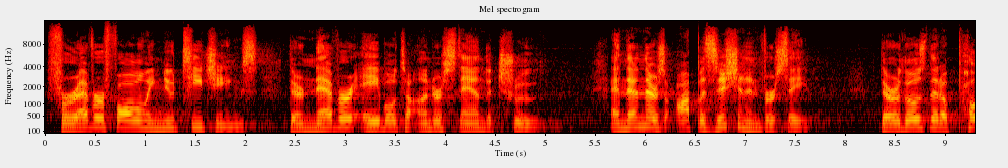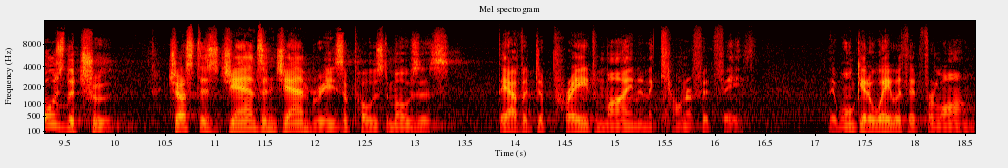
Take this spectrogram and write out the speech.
forever following new teachings. They're never able to understand the truth. And then there's opposition in verse 8. There are those that oppose the truth, just as Jannes and Jambres opposed Moses. They have a depraved mind and a counterfeit faith. They won't get away with it for long.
